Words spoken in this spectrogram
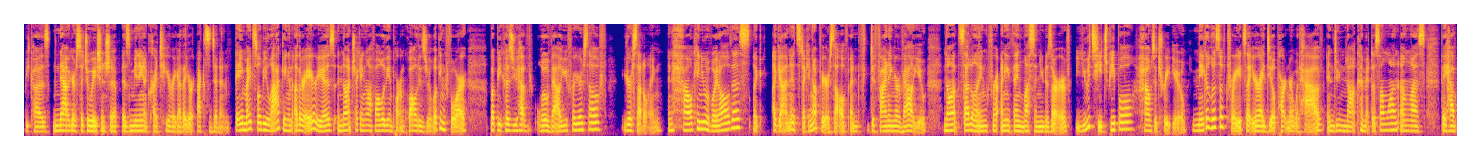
because now your situationship is meeting a criteria that your ex didn't. They might still be lacking in other areas and not checking off all of the important important qualities you're looking for, but because you have low value for yourself, you're settling. And how can you avoid all of this? Like, again, it's sticking up for yourself and f- defining your value, not settling for anything less than you deserve. You teach people how to treat you. Make a list of traits that your ideal partner would have and do not commit to someone unless they have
